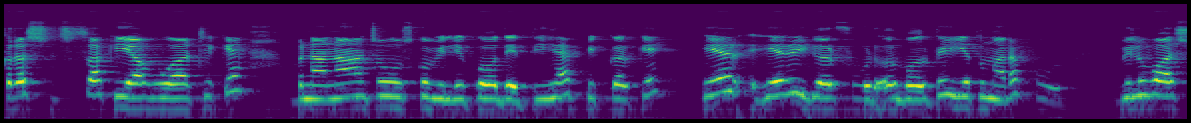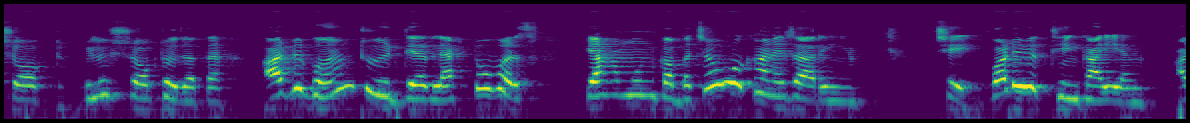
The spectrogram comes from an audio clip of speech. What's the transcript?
क्रश सा किया हुआ, ठीक है? बनाना जो उसको विली को देती है पिक करके हेयर हेयर योर फ़ूड और बोलते हैं, ये तुम्हारा food Villu was shocked Villu shocked हो जाता है। Are we going to eat their leftovers क्या हम उनका बचा हुआ खाने जा रही हैं? छे what do you think I am a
